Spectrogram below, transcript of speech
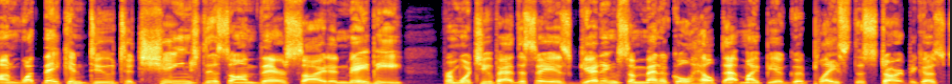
on what they can do to change this on their side. And maybe, from what you've had to say, is getting some medical help. That might be a good place to start because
